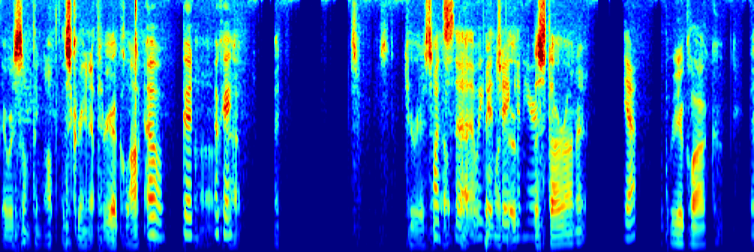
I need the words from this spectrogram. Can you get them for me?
There was something off the screen at three o'clock. Oh, good. uh, okay. that I just was curious Once, about that uh, we thing get with Jake the, in here. the star on it. Three o'clock, Uh,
